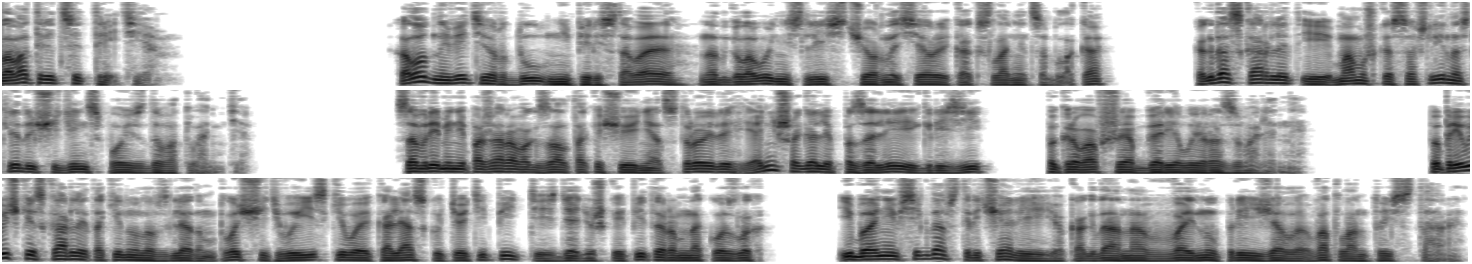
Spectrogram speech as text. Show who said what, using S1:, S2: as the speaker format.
S1: Глава 33. Холодный ветер дул, не переставая, над головой неслись черно-серые, как сланец облака, когда Скарлетт и мамушка сошли на следующий день с поезда в Атланте. Со времени пожара вокзал так еще и не отстроили, и они шагали по зале и грязи, покрывавшей обгорелые развалины. По привычке Скарлетт окинула взглядом площадь, выискивая коляску тети Питти с дядюшкой Питером на козлах, ибо они всегда встречали ее, когда она в войну приезжала в Атланту из Стары.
